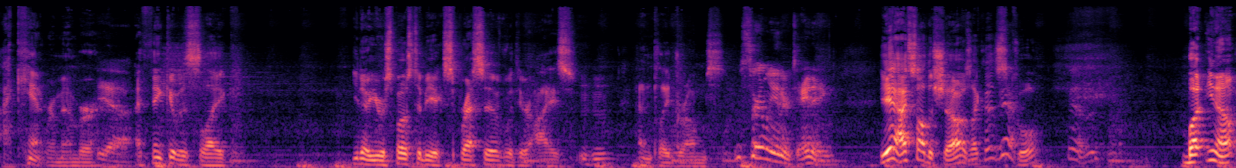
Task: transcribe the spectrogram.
I can't remember. Yeah. I think it was like you know, you were supposed to be expressive with your eyes Mm-hmm. and play drums. It was certainly entertaining. Yeah, I saw the show. I was like, this Yeah. is cool. Yeah. But you know,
